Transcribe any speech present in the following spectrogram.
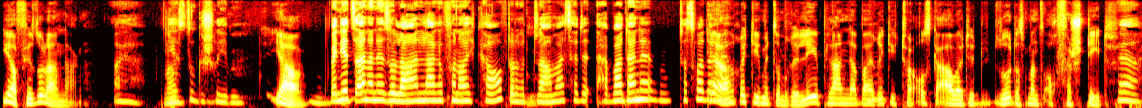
Ja, für Solaranlagen. ah ja, wie Ne? hast du geschrieben? Ja, Wenn jetzt einer eine Solaranlage von euch kauft, oder damals hätte, war deine, das war deine? ja, richtig mit so einem Relaaisplan dabei, richtig toll ausgearbeitet, so dass man es auch versteht. Mhm. Ja,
